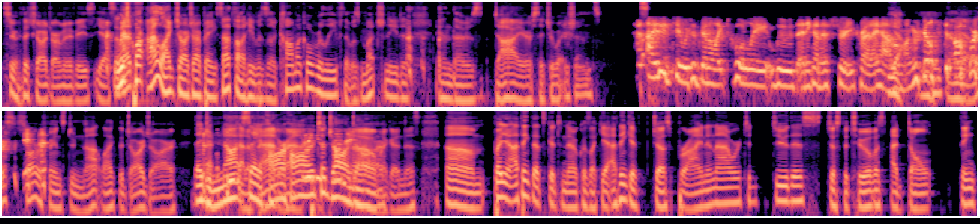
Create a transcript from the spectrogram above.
Two of the Jar Jar movies. Yeah. So Which quite, I like Jar Jar Binks. I thought he was a comical relief that was much needed in those dire situations. I do too, which is gonna like totally lose any kind of street cred I have Yeah. among real yeah, Star yeah, Wars. those Star Wars fans do not like the Jar Jar. They do not say har har to Jar Jar. Oh my goodness. Um, but yeah, I think that's good to know because, like, yeah, I think if just Brian and I were to do this, just the two of us, I don't think.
